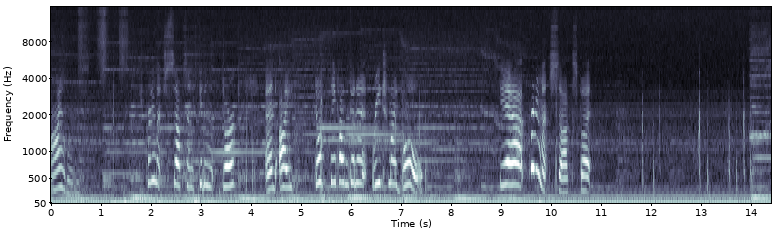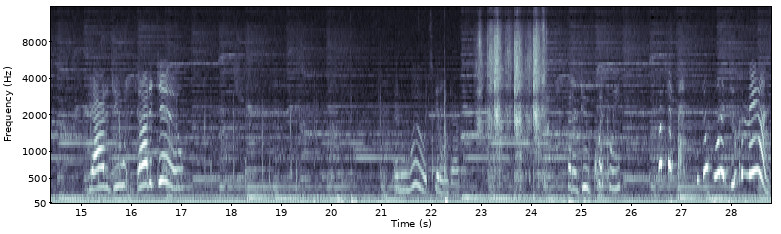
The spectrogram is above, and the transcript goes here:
islands Which pretty much sucks and it's getting dark and I don't think I'm gonna reach my goal. Yeah, pretty much sucks, but gotta do what you gotta do. And woo, it's getting dark. Better do quickly. What the? You don't want to do commands.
